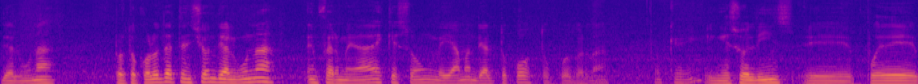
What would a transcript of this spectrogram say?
de algunas protocolos de atención de algunas enfermedades que son, le llaman de alto costo, pues, ¿verdad? Okay. En eso el INS eh, puede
